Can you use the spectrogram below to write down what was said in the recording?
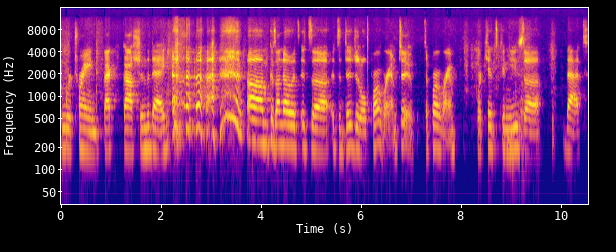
we were trained back, gosh, in the day, because um, I know it's it's a it's a digital program too. It's a program where kids can use uh, that.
